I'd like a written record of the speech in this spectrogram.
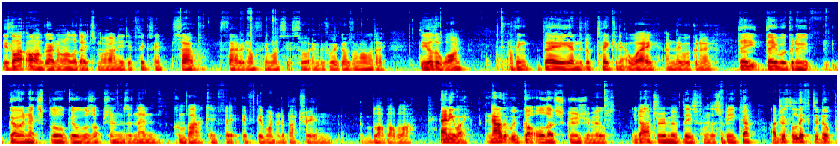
is like, oh, I'm going on holiday tomorrow, I need it fixing. So fair enough, he wants it sorting before he goes on holiday. The other one, I think they ended up taking it away, and they were gonna they they were gonna go and explore Google's options, and then come back if it, if they wanted a battery and blah blah blah. Anyway now that we've got all those screws removed, you don't have to remove these from the speaker. I just lifted up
